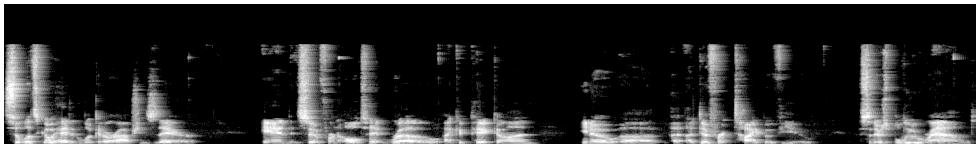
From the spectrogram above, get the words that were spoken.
So let's go ahead and look at our options there. And so for an alternate row, I could pick on, you know, uh, a different type of view. So there's blue round,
